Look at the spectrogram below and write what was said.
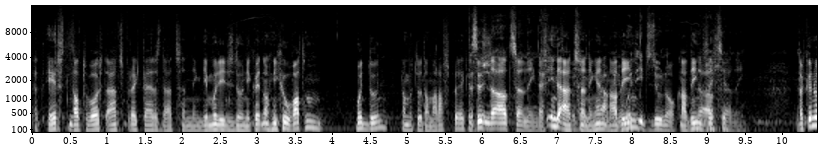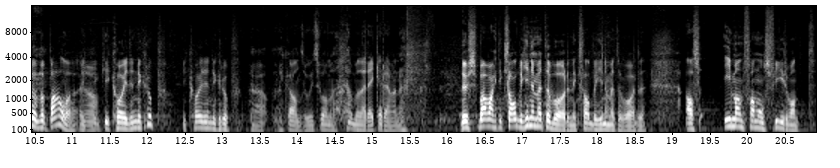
het eerst dat woord uitspreekt tijdens de uitzending, die moet iets doen. Ik weet nog niet goed wat hem moet doen. Dan moeten we dat maar afspreken. Dus Dus in de uitzending. dat Dus in de uitzending, moet hè. je Nadien- moet iets doen ook. nadien in de zeg je- uitzending. dat kunnen we bepalen. Ik, Ja. ik, ik gooi het in de groep. Ik gooi het in de groep. Ja, ik kan zoiets wel met een rekker hebben. hè. Dus, maar wacht, ik zal beginnen met de woorden. Ik zal beginnen met de woorden. Als iemand van ons vier, want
